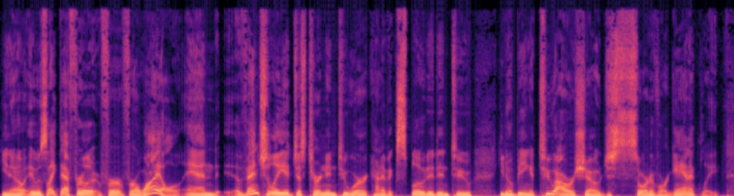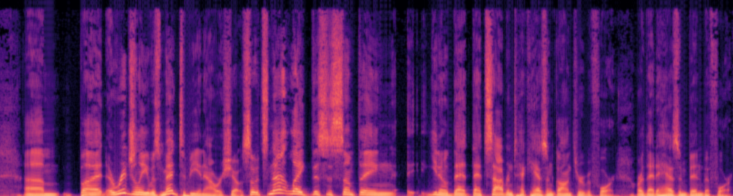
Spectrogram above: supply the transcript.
You know, it was like that for for for a while, and eventually it just turned into where it kind of exploded into you know being a two hour show, just sort of organically. Um, but originally it was meant to be an hour show, so it's not like this is something you know that that Sovereign Tech hasn't gone through before or that it hasn't been before.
